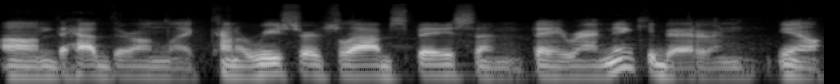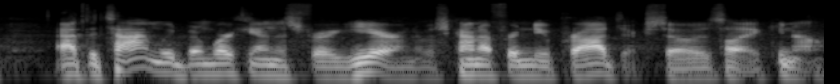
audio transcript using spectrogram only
Um, they had their own like kind of research lab space, and they ran an incubator. And you know, at the time, we'd been working on this for a year, and it was kind of for new projects. So it was like you know,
